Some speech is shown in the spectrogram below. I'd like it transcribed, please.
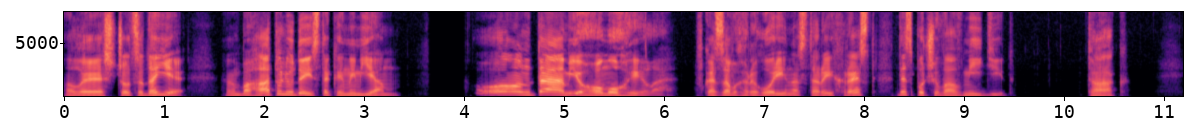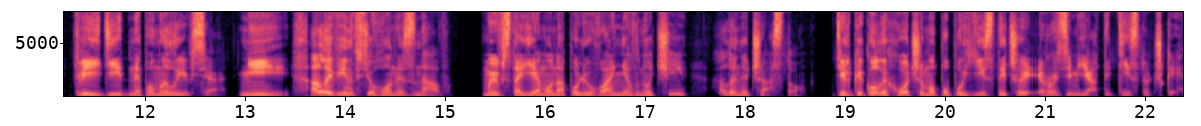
але що це дає? Багато людей з таким ім'ям. Он там його могила, вказав Григорій на старий хрест, де спочивав мій дід. Так. Твій дід не помилився. Ні, але він всього не знав. Ми встаємо на полювання вночі, але не часто. Тільки коли хочемо попоїсти чи розім'яти кісточки.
